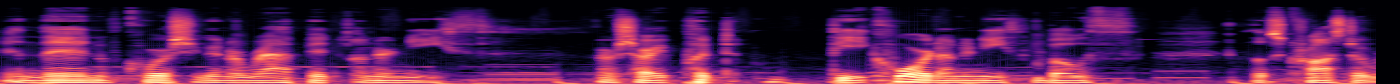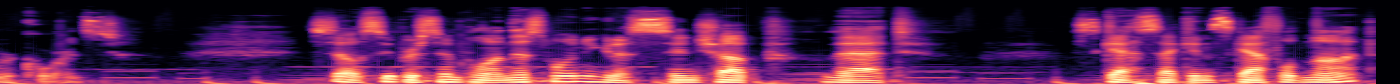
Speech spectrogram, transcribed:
And then of course you're going to wrap it underneath or sorry put the cord underneath both those crossed over cords. So super simple on this one. You're going to cinch up that second scaffold knot.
